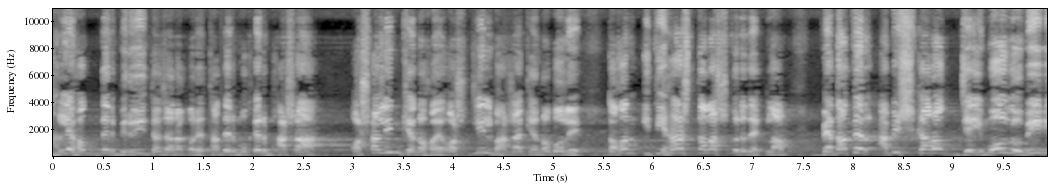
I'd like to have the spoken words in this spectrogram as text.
আহলে হকদের বিরোধিতা যারা করে তাদের মুখের ভাষা অশালীন কেন হয়, অশ্লীল ভাষা কেন বলে? তখন ইতিহাস তালাশ করে দেখলাম, বেদাতের আবিষ্কারক যেই মৌলবী,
